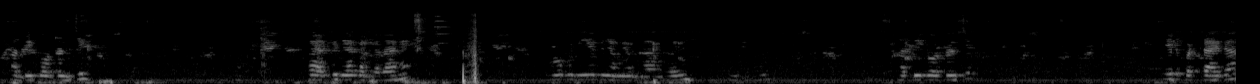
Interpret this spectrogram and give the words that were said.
ਖਾਦੀ ਕਾਟਨ 'ਚ। ਪੈਕ ਜਿਹਾ ਕਲਰ ਹੈ ਇਹ। ਬਹੁਤ ਵਧੀਆ ਪਜਾਮੇ ਬਣਾਏ ਹੋਏ ਨੇ। ਇਹ ਦੇਖੋ ਖਾਦੀ ਕਾਟਨ 'ਚ। ਇਹ ਦੁਪੱਟਾ ਇਹਦਾ।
